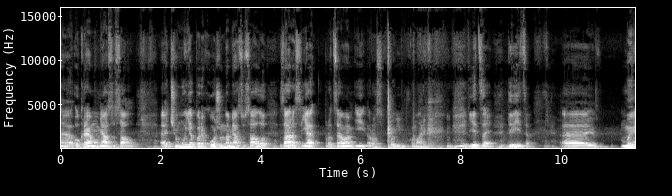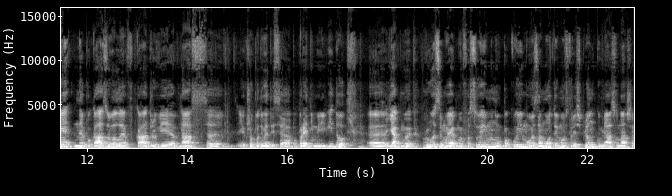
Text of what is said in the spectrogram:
е, окремо м'ясо сало. Е, Чому я переходжу на м'ясо сало? Зараз я про це вам і розповім, комарик. І це, дивіться. Е, Ми не показували в кадрові в нас, е, якщо подивитися попередні мої відео, як ми грузимо, як ми фасуємо, ну, пакуємо, замотуємо в стрейчпленку м'ясо наше.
